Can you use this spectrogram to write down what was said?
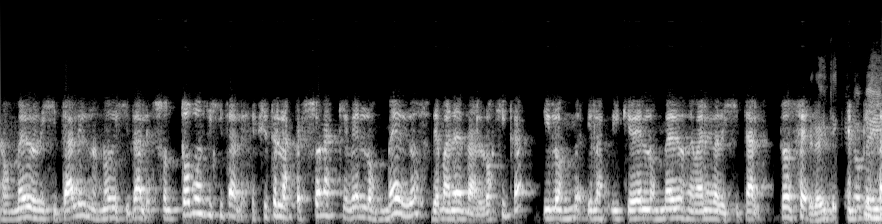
los medios digitales y los no digitales. Son todos digitales. Existen las personas que ven los medios de manera lógica y, los, y, que ven los medios de manera digital. Entonces, Pero ahí te quiero pedir,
